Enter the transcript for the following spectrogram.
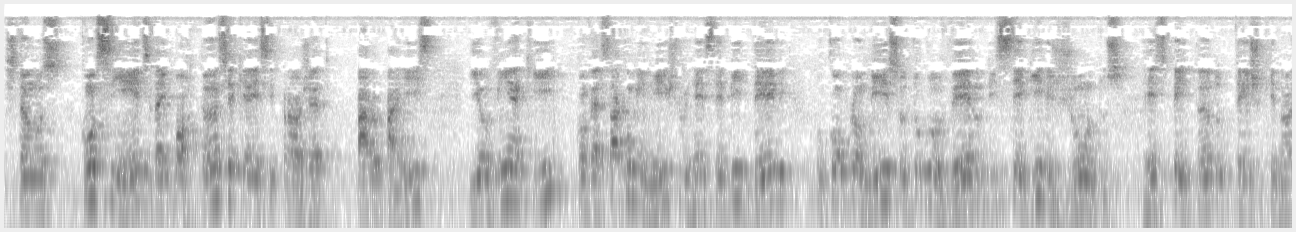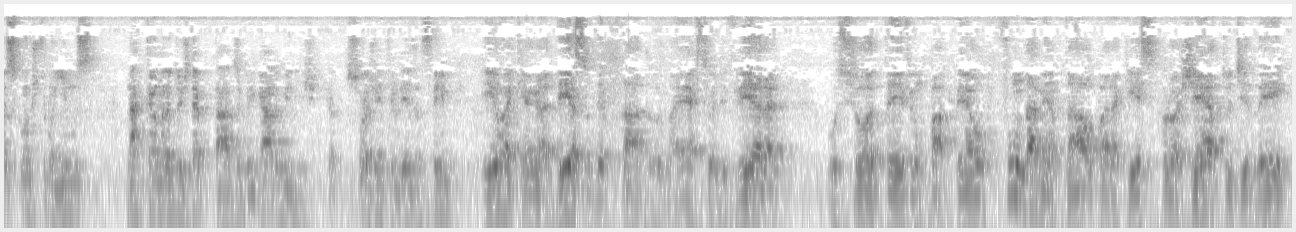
Estamos conscientes da importância que é esse projeto para o país e eu vim aqui conversar com o ministro e recebi dele o compromisso do governo de seguir juntos, respeitando o texto que nós construímos na Câmara dos Deputados. Obrigado, ministro. Sua gentileza sempre. Eu é que agradeço, deputado Laércio Oliveira. O senhor teve um papel fundamental para que esse projeto de lei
